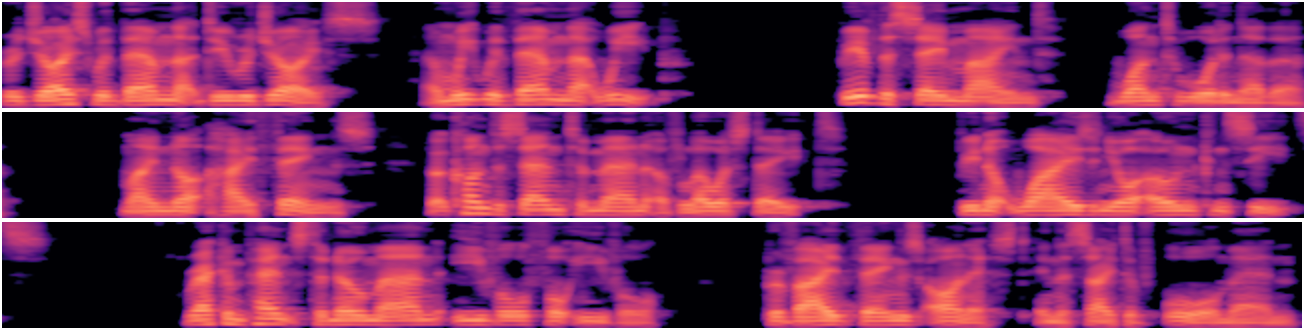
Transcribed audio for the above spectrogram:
Rejoice with them that do rejoice, and weep with them that weep. Be of the same mind, one toward another. Mind not high things, but condescend to men of low estate. Be not wise in your own conceits. Recompense to no man evil for evil. Provide things honest in the sight of all men.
